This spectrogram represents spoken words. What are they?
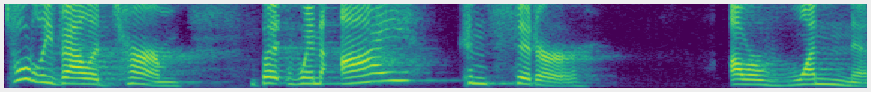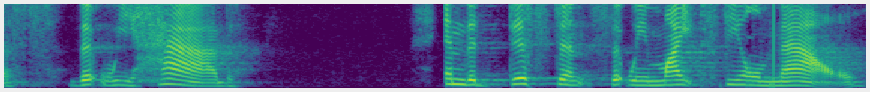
Totally valid term. But when I consider our oneness that we had and the distance that we might feel now,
